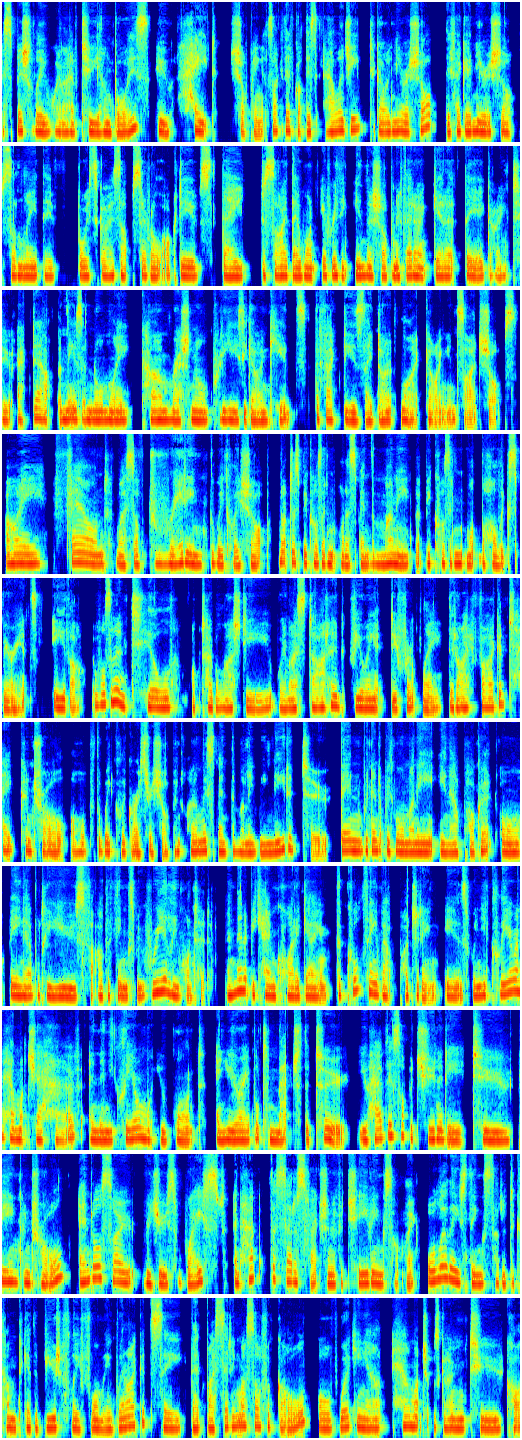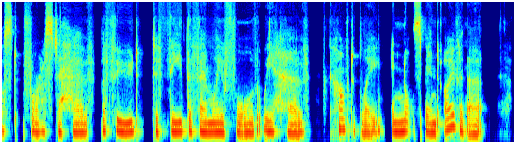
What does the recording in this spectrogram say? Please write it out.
especially when I have two young boys who hate shopping. It's like they've got this allergy to going near a shop. If they go near a shop, suddenly their voice goes up several octaves. They decide they want everything in the shop, and if they don't get it, they're going to act out. And these are normally calm, rational, pretty easygoing kids. The fact is, they don't like going inside shops. I found myself dreading the weekly shop, not just because I didn't want to spend the money, but because I didn't want the whole experience either. It wasn't until October last year when I started viewing it differently that if I could take control of the weekly grocery shop and only spend the money we needed to, then we'd end up with more money in our pocket or being able to use for other things we really wanted. And then it became quite a game. The cool thing about budgeting is when you're clear on how much you have and then you're clear on what you want and you're able to match the two, you have this opportunity to be in control and also reduce waste and have the satisfaction of achieving something. All of these things started to come together beautifully for me when I could see that by setting myself a goal of working out how much it was going to cost for us to have the food to feed the family of four that we have comfortably and not spend over that,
